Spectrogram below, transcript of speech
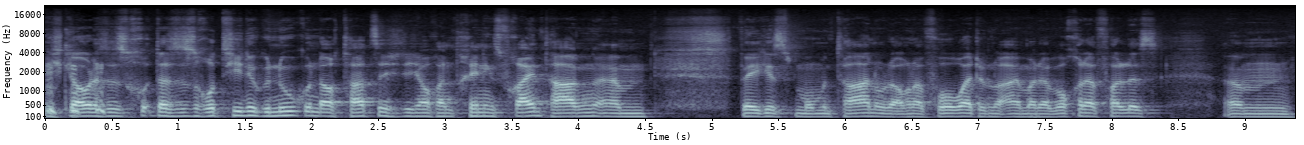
ich glaube, das ist, das ist Routine genug und auch tatsächlich auch an trainingsfreien Tagen, ähm, welches momentan oder auch in der Vorbereitung nur einmal der Woche der Fall ist. Ähm,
